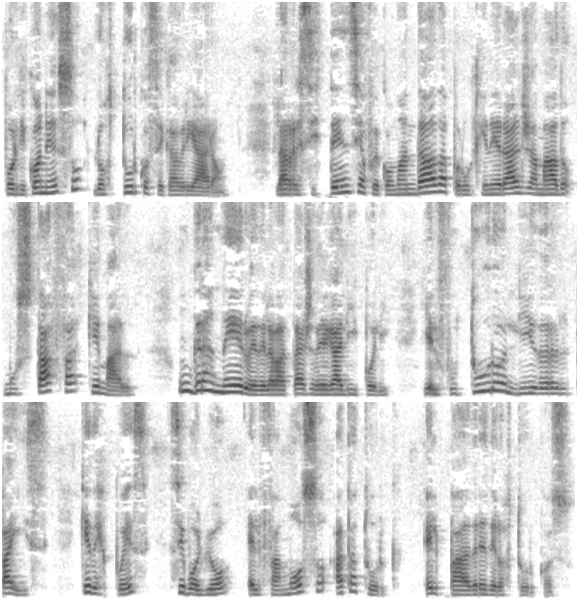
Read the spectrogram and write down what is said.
porque con eso los turcos se cabrearon. La resistencia fue comandada por un general llamado Mustafa Kemal, un gran héroe de la batalla de Galípoli y el futuro líder del país, que después se volvió el famoso Ataturk, el padre de los turcos.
